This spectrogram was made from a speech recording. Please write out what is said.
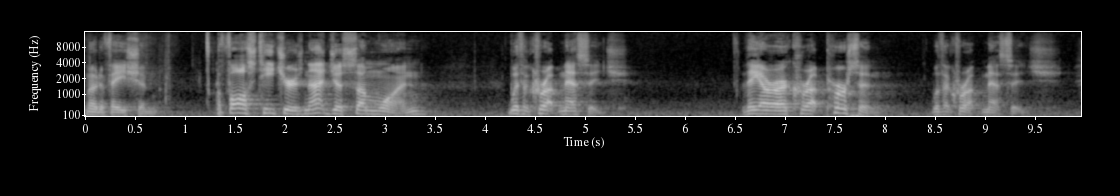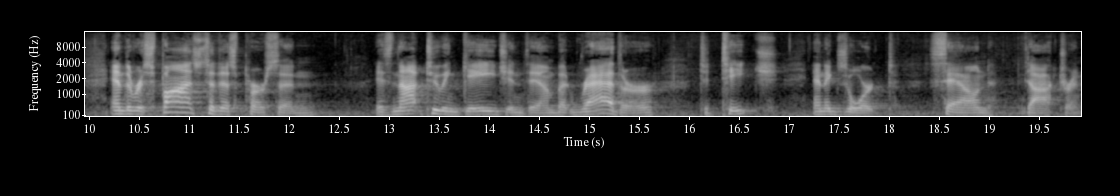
motivation. A false teacher is not just someone with a corrupt message, they are a corrupt person with a corrupt message. And the response to this person is not to engage in them, but rather to teach and exhort sound doctrine.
